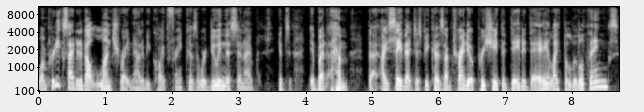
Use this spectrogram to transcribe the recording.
Well, I'm pretty excited about lunch right now, to be quite frank, because we're doing this, and I'm, it's, but um, I say that just because I'm trying to appreciate the day to day, like the little things,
